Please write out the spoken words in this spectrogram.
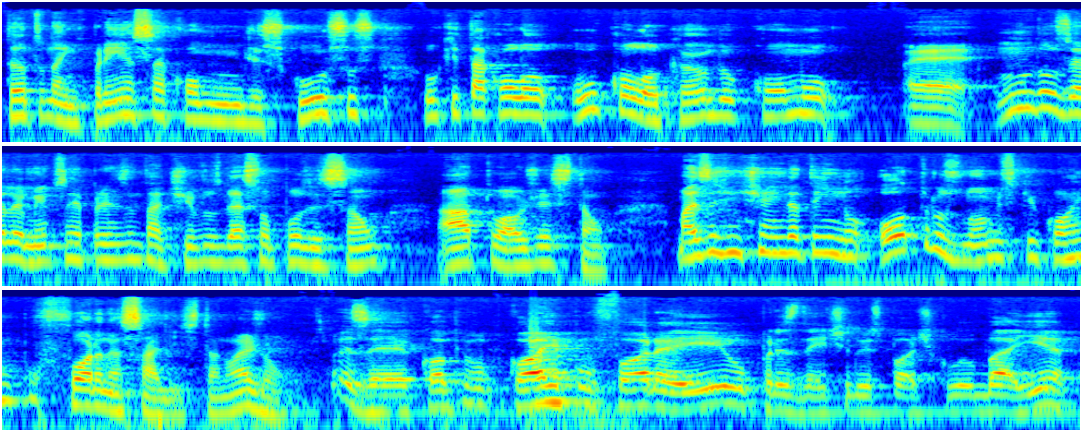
tanto na imprensa como em discursos, o que está o colocando como é, um dos elementos representativos dessa oposição à atual gestão. Mas a gente ainda tem outros nomes que correm por fora nessa lista, não é, João? Pois é, corre por fora aí o presidente do Esporte Clube Bahia,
